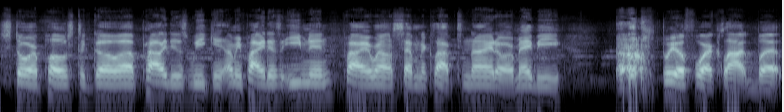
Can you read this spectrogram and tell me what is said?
store post to go up probably this weekend. I mean probably this evening, probably around seven o'clock tonight or maybe three or four o'clock, but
